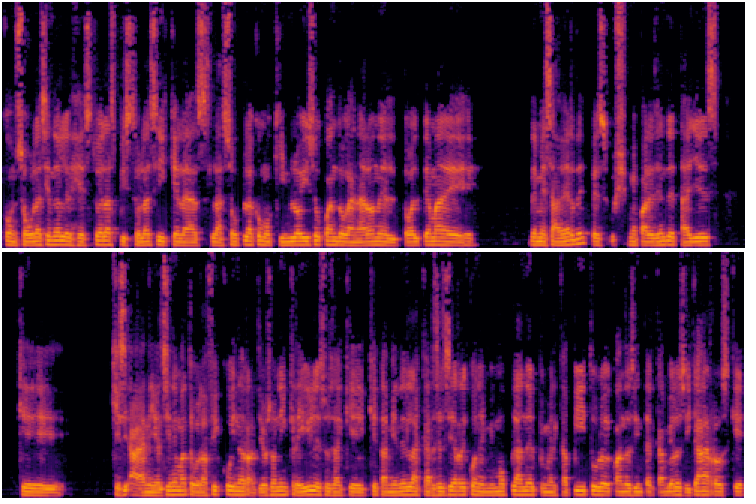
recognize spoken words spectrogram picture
con Soul haciéndole el gesto de las pistolas y que las, las sopla como Kim lo hizo cuando ganaron el, todo el tema de, de Mesa Verde, pues me parecen detalles que, que a nivel cinematográfico y narrativo son increíbles, o sea, que, que, también en la cárcel cierre con el mismo plan del primer capítulo, de cuando se intercambia los cigarros, que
